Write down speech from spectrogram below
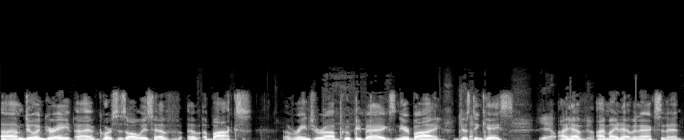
I'm doing great. I, of course, as always, have a, a box of Ranger Rob poopy bags nearby, just in case. yeah, I have. Yep. I might have an accident,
